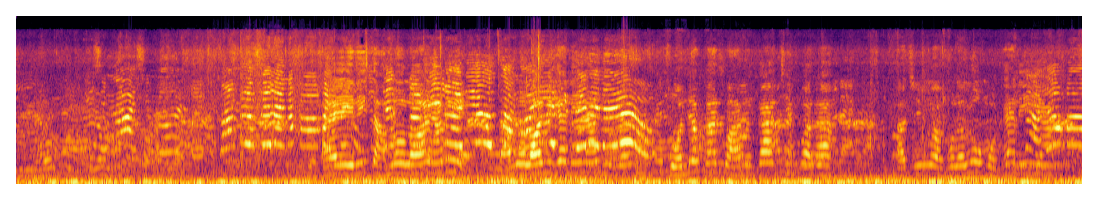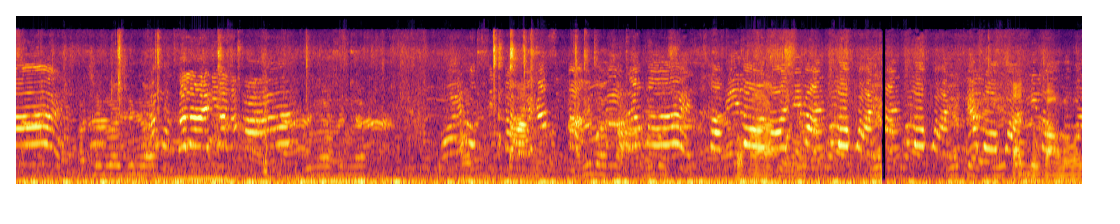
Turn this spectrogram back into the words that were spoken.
พี่ชิมได้ชิมเลยลองเลือกได้เลยนะคะไอ้นี่สามโลร้อยนะพี่สามโลร้อยมีแค่นี้นะอยู่นะสวนเดียวกันหวานเหมือนกันชิมก่อนนะเอาชิมก่อนคนละลูกหมดแค่นี้เลืนะอกเลยเอาชิมเลยชิมเลยก็ร้อยเดียวนะคะชิมเลยชิมเลยร้ อันนี้เบอร์สามอันนี้เบอร์สี่โซฟาจัดอยู่ฝั่งโน้น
